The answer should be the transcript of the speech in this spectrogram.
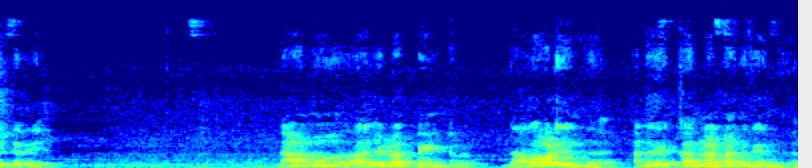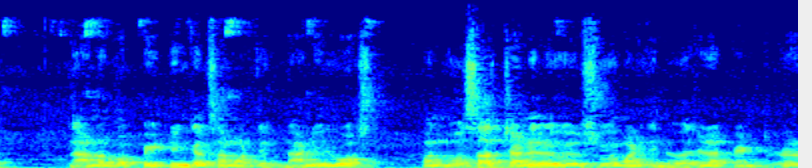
ವೀಕ್ಷಕರೇ ನಾನು ರಾಜಣ್ಣ ಪೇಂಟ್ರ್ ಧಾರವಾಡದಿಂದ, ಅಂದರೆ ಕರ್ನಾಟಕದಿಂದ. ನಾನೊಬ್ಬ ಪೇಂಟಿಂಗ್ ಕೆಲಸ ಮಾಡ್ತೀನಿ. ನಾನೀಗ ಹೊಸ, ಒಂದು ಹೊಸ ಚಾನೆಲ್ ಶುರು ಮಾಡಿದ್ದೀನಿ ರಾಜಣ್ಣ ಪೇಂಟ್ರ್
